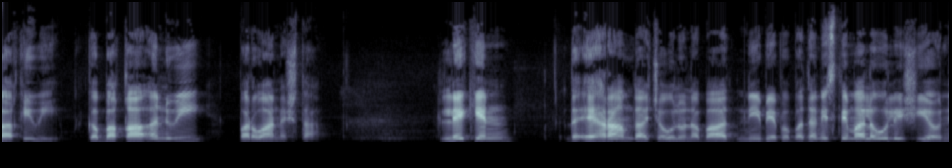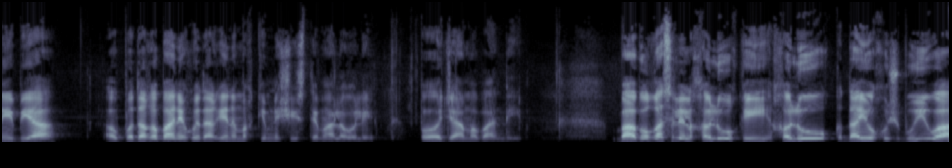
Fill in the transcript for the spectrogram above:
باقی وی که بقا انوی پروا نشتا لیکن د احرام د اچولو نه بعد نی به په بدن استعمالول شي او نی بیا او په دغه باندې خو دغه نه مخکې نشي استعمالولې په جامه باندې باب غسل الخلوق خلوق دا یو خوشبوئی وا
